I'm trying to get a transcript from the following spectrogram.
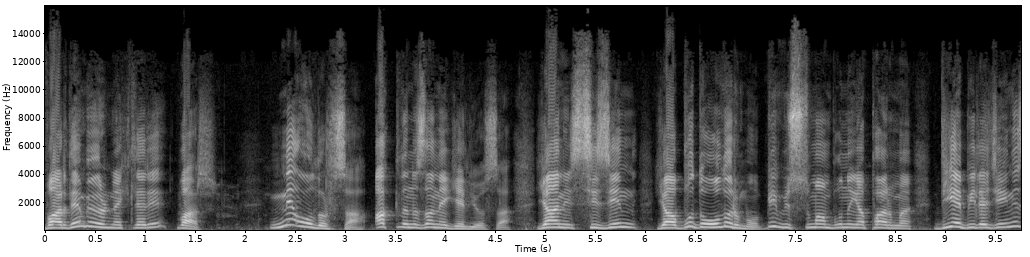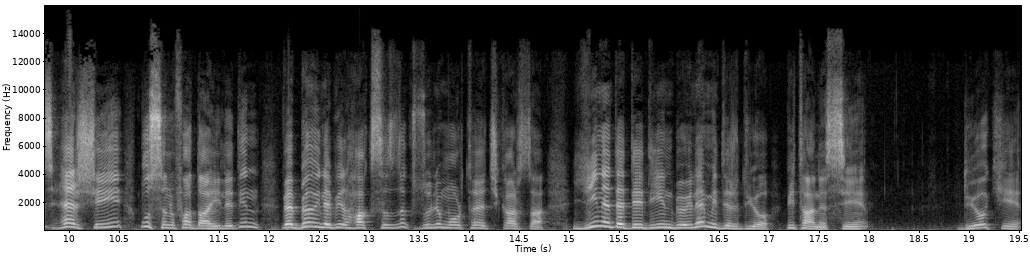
var değil mi örnekleri? Var. Ne olursa aklınıza ne geliyorsa yani sizin ya bu da olur mu? Bir Müslüman bunu yapar mı? diyebileceğiniz her şeyi bu sınıfa dahil edin ve böyle bir haksızlık zulüm ortaya çıkarsa yine de dediğin böyle midir? diyor bir tanesi. Diyor ki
